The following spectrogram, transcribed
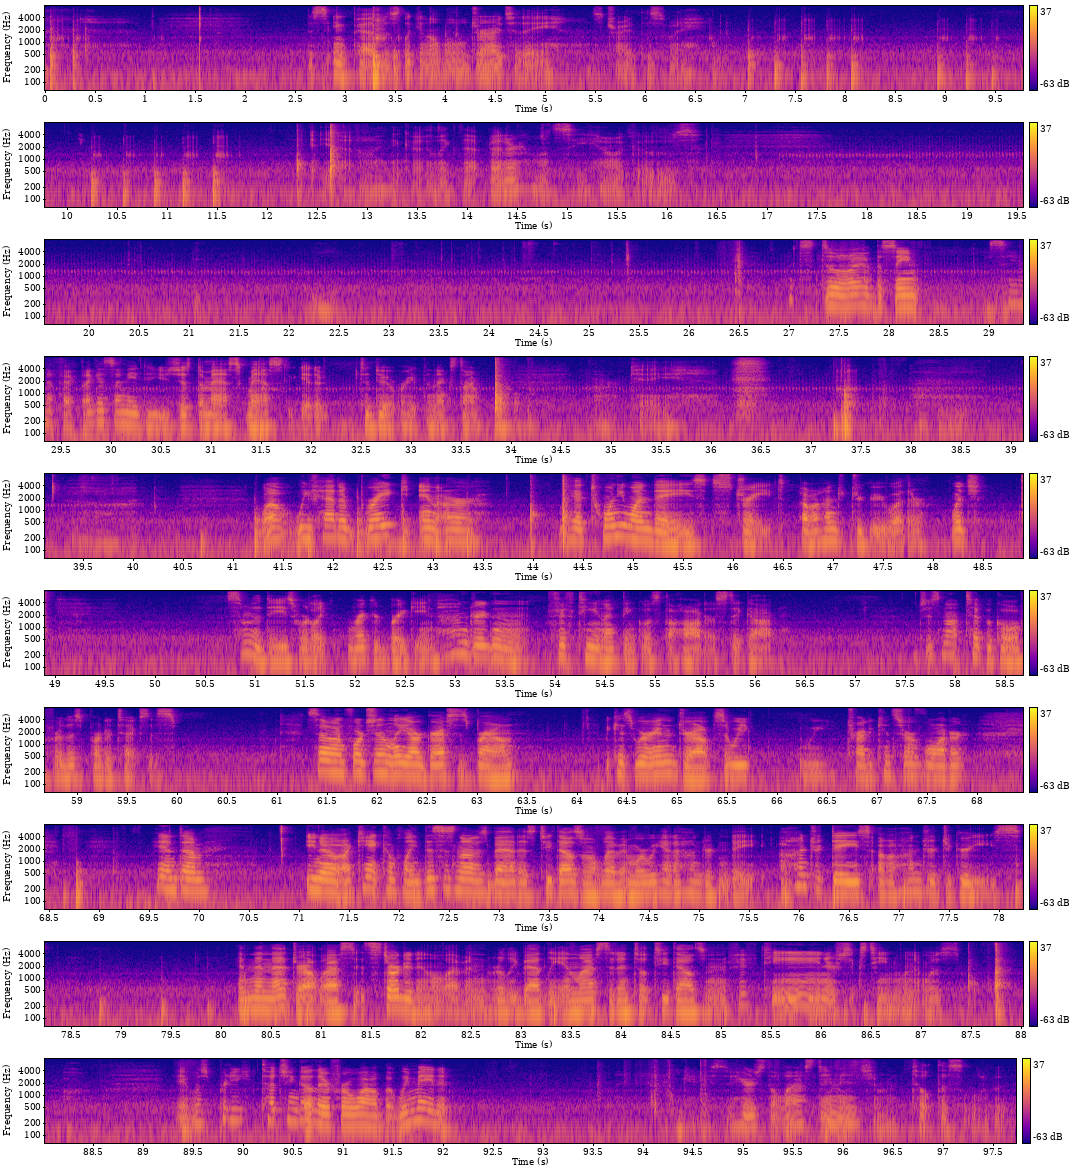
This ink pad is looking a little dry today. Let's try it this way. Yeah, I think I like that better. Let's see how it goes. But still, I have the same same effect. I guess I need to use just a mask mask to get it to do it right the next time. Okay. Well, we've had a break in our, we had 21 days straight of 100 degree weather, which some of the days were like record breaking. 115, I think, was the hottest it got, which is not typical for this part of Texas. So unfortunately, our grass is brown because we're in a drought, so we we try to conserve water. And um, you know, I can't complain. This is not as bad as 2011, where we had 100 day, 100 days of 100 degrees. And then that drought lasted, it started in 11 really badly and lasted until 2015 or 16 when it was, it was pretty touch and go there for a while, but we made it. Okay, so here's the last image. I'm going to tilt this a little bit.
